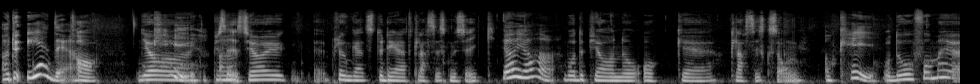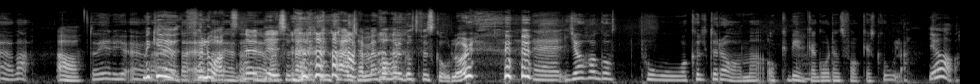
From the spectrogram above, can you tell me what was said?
Ja, du är det? Ja, jag, Okej. precis. Jag har ju pluggat, studerat klassisk musik. Ja, ja. Både piano och eh, klassisk sång. Okej. Och då får man ju öva. Ja. Då är det ju öva, Men gud, öva, förlåt. öva, öva, nu öva. blir det så väldigt internt här. Men vad har du gått för skolor? Eh, jag har gått på Kulturama och Birkagårdens folkhögskola. Ja.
